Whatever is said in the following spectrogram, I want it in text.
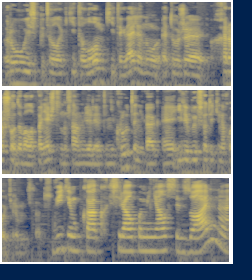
Ру испытывала какие-то ломки и так далее, ну, это уже хорошо давало понять, что на самом деле это не круто никак. Э, или вы все-таки находите романтизацию? Видим, как сериал поменялся визуально.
